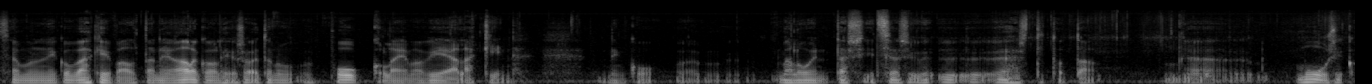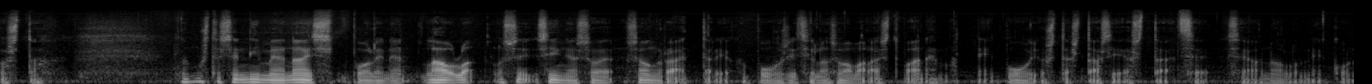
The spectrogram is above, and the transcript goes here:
semmoinen niin väkivaltainen alkoholisoitunut puukkoleima vieläkin. Niin kuin, mä luin tässä itse asiassa yhdestä tota, ää, muusikosta, Mä muista sen nimeä naispuolinen laulu, singer-songwriter, joka puhui siitä silloin suomalaiset vanhemmat, niin puhui just tästä asiasta, että se, se on ollut niin kuin,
